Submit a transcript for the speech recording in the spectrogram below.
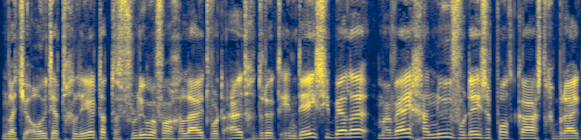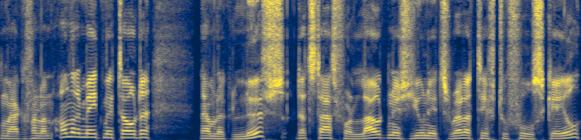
omdat je ooit hebt geleerd dat het volume van geluid wordt uitgedrukt in decibellen. Maar wij gaan nu voor deze podcast gebruik maken van een andere meetmethode, namelijk LUFS. Dat staat voor Loudness Units Relative to Full Scale.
